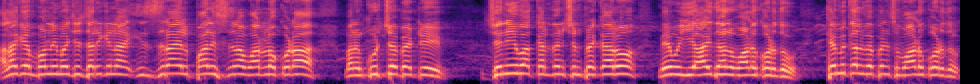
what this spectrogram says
అలాగే మొన్న మధ్య జరిగిన ఇజ్రాయెల్ పాలిస్తున్న వారిలో కూడా మనం కూర్చోబెట్టి జెనీవా కన్వెన్షన్ ప్రకారం మేము ఈ ఆయుధాలు వాడకూడదు. కెమికల్ వెపన్స్ వాడకూడదు.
